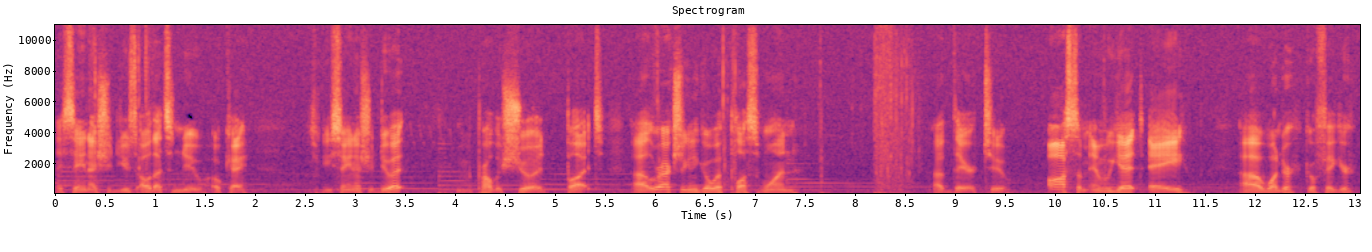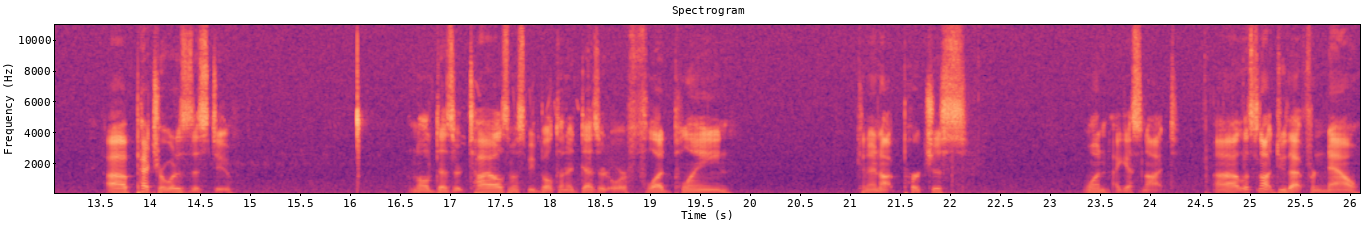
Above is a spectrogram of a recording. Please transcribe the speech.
They saying I should use... Oh, that's new. Okay. So you saying I should do it? Probably should, but uh, we're actually going to go with plus one up there, too. Awesome. And we get a uh, wonder. Go figure. Uh, Petra, what does this do? And all desert tiles must be built on a desert or a floodplain. Can I not purchase one? I guess not. Uh, let's not do that for now.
